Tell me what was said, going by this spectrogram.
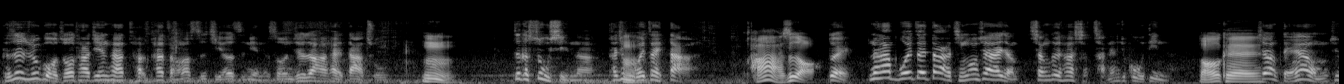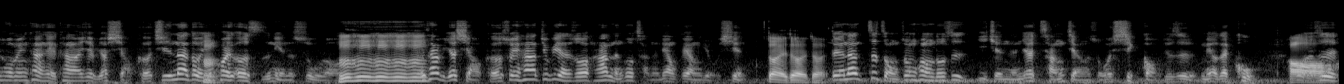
可是如果说它今天它它它长到十几二十年的时候，你就让它开始大出，嗯，这个树形呢，它就不会再大了。啊，是哦。对，那它不会再大的情况下来讲，相对它小产量就固定了。OK，像等一下我们去后面看，可以看到一些比较小棵，其实那都已经快二十年的树了。嗯哼哼哼哼，它比较小棵，所以它就变成说它能够产的量非常有限。对对对，对，那这种状况都是以前人家常讲的所谓“细狗”，就是没有在顾，或者是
